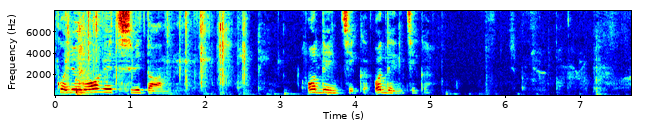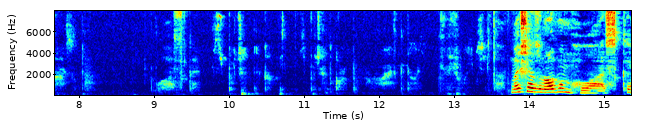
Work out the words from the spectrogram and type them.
кольорові цвітами. Один тільки, один тільки. Ми ще зробимо глазки.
